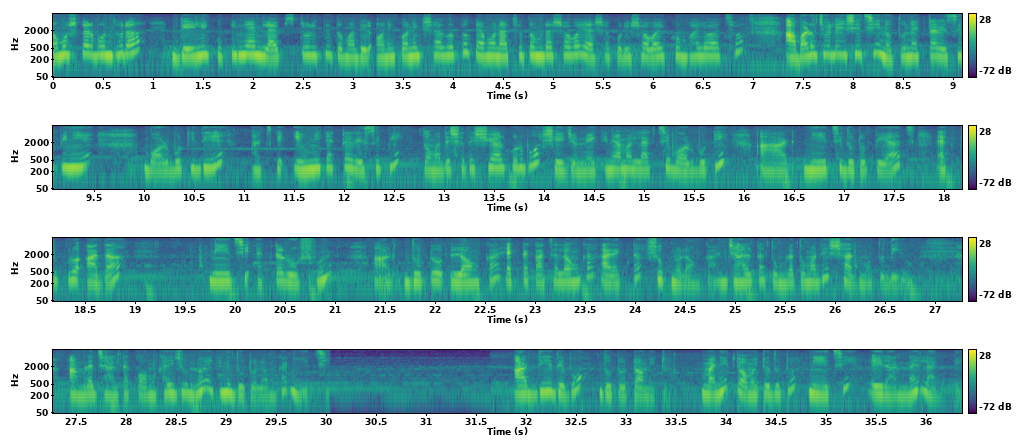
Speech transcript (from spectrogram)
নমস্কার বন্ধুরা daily cooking and life স্টোরিতে তোমাদের অনেক অনেক স্বাগত। কেমন আছো তোমরা সবাই? আশা করি সবাই খুব ভালো আছো। আবারও চলে এসেছি নতুন একটা রেসিপি নিয়ে, বরবটি দিয়ে। আজকে ইউনিক একটা রেসিপি তোমাদের সাথে শেয়ার করব, সেই জন্য এখানে আমার লাগছে বরবটি। আর নিয়েছি দুটো পেঁয়াজ, এক টুকরো আদা, নিয়েছি একটা রসুন, আর দুটো লঙ্কা, একটা কাঁচা লঙ্কা আর একটা শুকনো লঙ্কা। ঝালটা তোমরা তোমাদের স্বাদ মতো দিও। আমরা ঝালটা কম খাই জন্য এখানে দুটো লঙ্কা নিয়েছি। আর দিয়ে দেব দুটো টমেটো। মানে টমেটো দুটো নিয়েছি, এই রান্নায় লাগবে।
